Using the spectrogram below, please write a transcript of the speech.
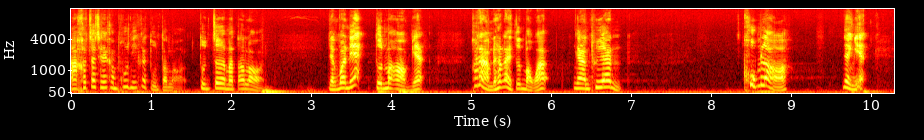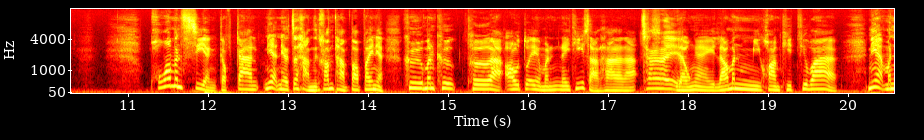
อะเขาจะใช้คำพูดนี้กับตูนตลอดตูนเจอมาตลอด อย่างวันเนี้ยตูนมาออกเนี้ยเขาถามได้เท่าไหร่ตูนบอกว่า งานเพื่อน คุ้มเหรอ อย่างเงี้ย เพราะว่ามันเสี่ยงกับการเนี่ยเนี่ยจะถามถึงคำถามต่อไปเนี่ย คือมันคือเธออะเอาตัวเองมันในที่สาธารณะใช่แล้วไง แล้วมันมีความคิดที่ว่า เนี่ยมัน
